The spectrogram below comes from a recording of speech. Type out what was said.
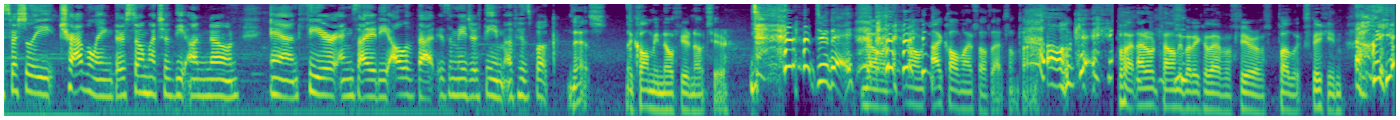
especially traveling. There's so much of the unknown and fear, anxiety, all of that is a major theme of his book. Yes, they call me No Fear Notes here. Do they? No, no, I call myself that sometimes, Oh, okay. but I don't tell anybody because I have a fear of public speaking. Oh, yeah.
